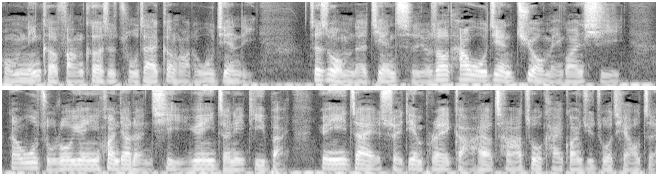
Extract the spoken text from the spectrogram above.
我们宁可房客是住在更好的物件里，这是我们的坚持。有时候他物件旧没关系。那屋主若愿意换掉冷气，愿意整理地板，愿意在水电 Playga 还有插座开关去做调整，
